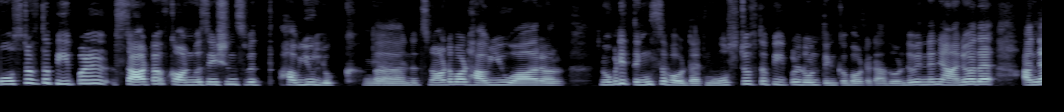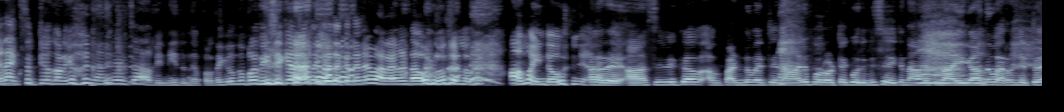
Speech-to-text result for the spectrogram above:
most of the people start off conversations with how you look Yeah. It's not about how you are or nobody thinks about that most of the people don't think about it അതുകൊണ്ട് പിന്നെ ഞാനും അത് അങ്ങനെ അക്സെപ്റ്റ് ചെയ്യാൻ തുടങ്ങിയപ്പോൾ ഞാൻ വിചാരിച്ചാ "ആ, പിന്നെ ഒന്നും പ്രതീക്ഷിക്കാനൊന്നുമില്ല. ഇതൊക്കെ തന്നെ പറയാനുണ്ടാവുള്ളൂ എന്നുള്ളത് ആ മൈൻഡ് ആവും ഞാൻ. അതെ ആസിഫിക്ക പണ്ട് മറ്റേ നാല് പൊറോട്ടയൊക്കെ ഒരുമിച്ച് കഴിക്കുന്ന ആദ്യത്തെ നായിക എന്ന് പറഞ്ഞിട്ട്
